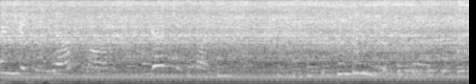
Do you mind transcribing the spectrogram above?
Привет, друзья! Я Никита. Привет, друзья!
